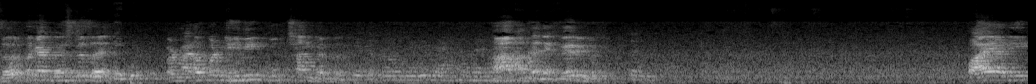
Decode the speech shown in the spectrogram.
सर तर काय बेस्टच आहे. पण मॅडम पण नेहमी खूप छान करतात. हा हा नाही नाही व्हेरी गुड पाय आणि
